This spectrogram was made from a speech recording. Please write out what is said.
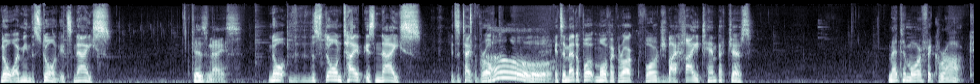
No, I mean the stone. It's nice. It is nice. No, the stone type is nice. It's a type of rock. Oh, It's a metamorphic rock forged by high temperatures. metamorphic rock.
